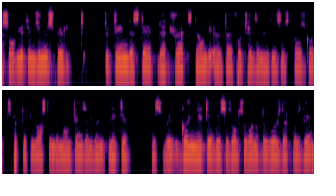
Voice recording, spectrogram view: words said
Soviet engineers failed to tame the steppe that tracks down the Altai foothills and 1964 got spectacularly lost in the mountains and went native. This going native, this is also one of the words that was there.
